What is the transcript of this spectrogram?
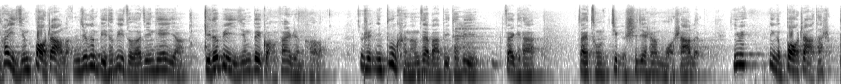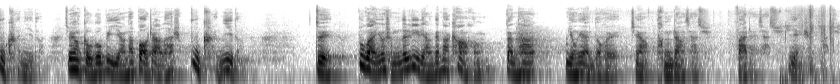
它已经爆炸了。你就跟比特币走到今天一样，比特币已经被广泛认可了，就是你不可能再把比特币再给它再从这个世界上抹杀了，因为那个爆炸它是不可逆的，就像狗狗币一样，它爆炸了，它是不可逆的。对，不管有什么的力量跟它抗衡，但它永远都会这样膨胀下去、发展下去、延伸下去。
